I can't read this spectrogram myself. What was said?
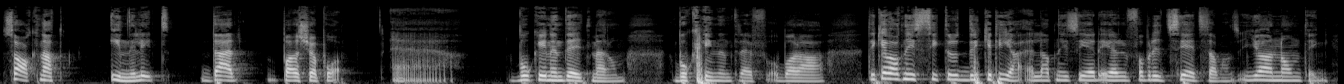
saknat innerligt. Där, bara kör på. Eh, boka in en dejt med dem. Boka in en träff och bara Det kan vara att ni sitter och dricker te eller att ni ser er favoritserie tillsammans. Gör någonting.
